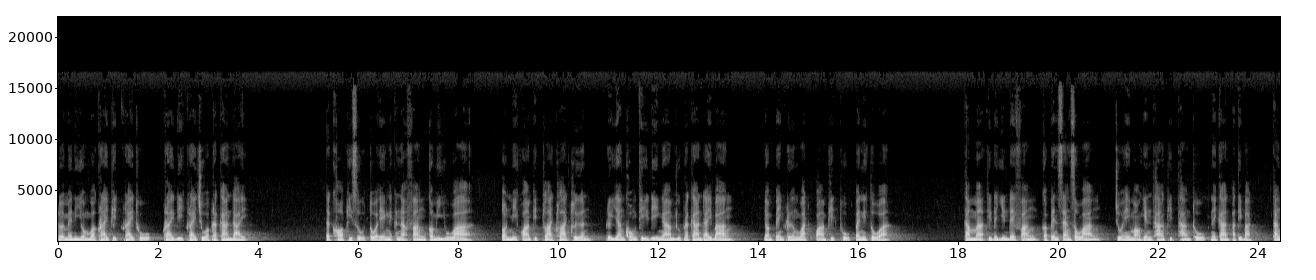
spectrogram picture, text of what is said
โดยไม่นิยมว่าใครผิดใครถูก ใครดีใครชั่วประการใด แต่ข้อพิสูจน์ตัวเองในขณะฟังก็มีอยู่ว่า ตนมีความผิดพลาดคลาดเคลื่อน หรือยังคงที่ดีงามอยู่ประการใดบ้าง ย่อมเป็นเครื่องวัดความผิดถูกไปในตัว ธรรมะที่ได้ยินได้ฟังก็เป็นแสงสว่าง ช่วยให้มองเห็นทางผิดทางถูกในการปฏิบัติ ทั้ง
